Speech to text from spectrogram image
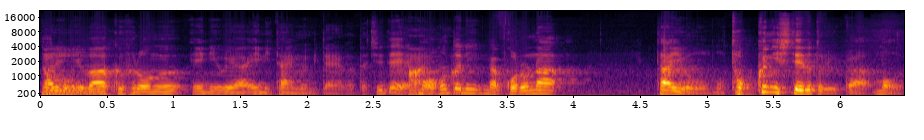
ある意味ワークフロムエニウェアエニタイムみたいな形で、はいもう本当にまあコロナ対応をもうとっくにしているというかも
